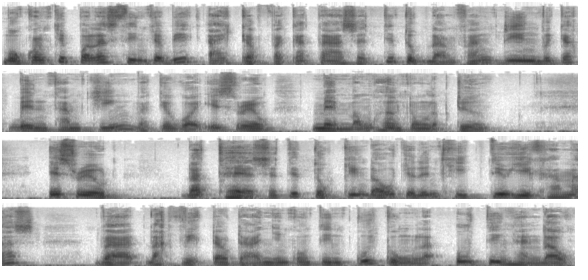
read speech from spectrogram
Một quan chức Palestine cho biết Ai Cập và Qatar sẽ tiếp tục đàm phán riêng với các bên tham chiến và kêu gọi Israel mềm mỏng hơn trong lập trường. Israel đã thề sẽ tiếp tục chiến đấu cho đến khi tiêu diệt Hamas và đặt việc trao trả những con tin cuối cùng là ưu tiên hàng đầu.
